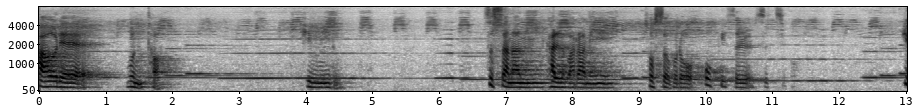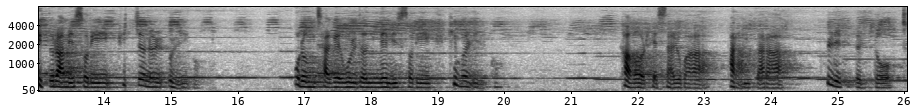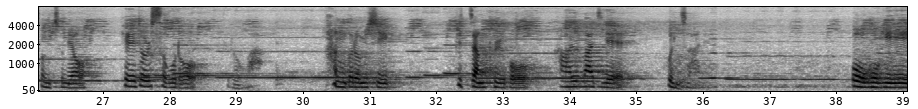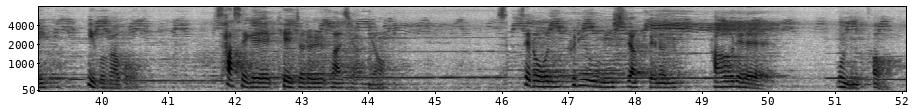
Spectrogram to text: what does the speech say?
가을의 문터 김미루. 스산한 갈바람이 조석으로 꽃빛을 스치고 귀뚜라미 소리 귓전을 울리고 우렁차게 울던 매미 소리 힘을 잃고 가을 햇살과 바람 따라 풀잎들도 춤추며 계절 속으로 들어와 한 걸음씩 빗장 풀고 가을맞이에 분주하네. 오곡이 익어가고 사색의 계절을 맞이하며 새로운 그리움이 시작되는 가을의 문터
